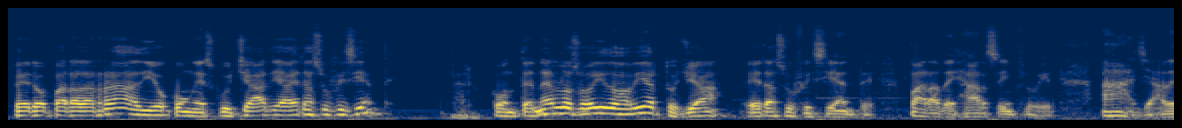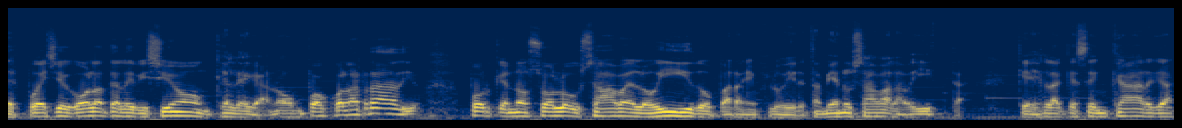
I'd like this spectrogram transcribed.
Pero para la radio con escuchar ya era suficiente. Con tener los oídos abiertos ya era suficiente para dejarse influir. Ah, ya después llegó la televisión que le ganó un poco a la radio porque no solo usaba el oído para influir, también usaba la vista, que es la que se encarga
